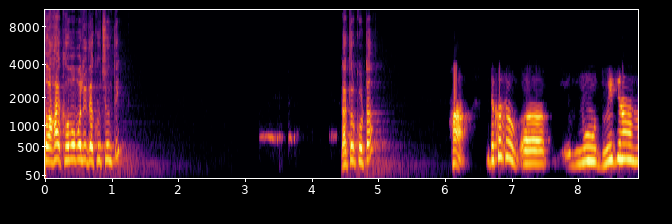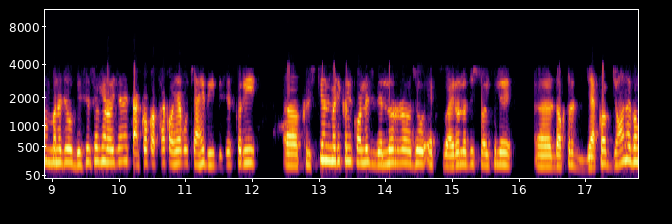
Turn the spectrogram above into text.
ସହାୟକ ହେବ ବୋଲି ଦେଖୁଛନ୍ତି ଡାକ୍ତର କୋଟା ହଁ ଦେଖନ୍ତୁ ମୁଁ ଦୁଇ ଜଣ ମାନେ ଯୋଉ ବିଶେଷଜ୍ଞ ରହିଛନ୍ତି ତାଙ୍କ କଥା କହିବାକୁ ଚାହିଁବି ବିଶେଷ କରି ଖ୍ରୀଷ୍ଟିଆନ ମେଡିକାଲ କଲେଜ ବେଲୋରର ଯୋଉ ଏକ୍ସ ଭାଇରୋଲୋଜିଷ୍ଟ ରହିଥିଲେ ଡକ୍ଟର ଜ୍ୟାକବ ଜନ୍ ଏବଂ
